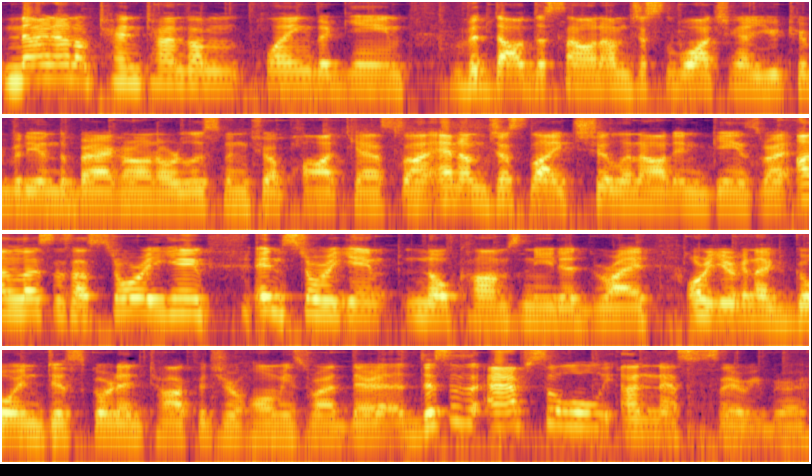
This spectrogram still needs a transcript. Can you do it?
Nine out of ten times I'm playing the game without the sound. I'm just watching a YouTube video in the background or listening to a podcast, uh, and I'm just like chilling out in games, right? Unless it's a story game. In story game, no comms needed, right? Or you're gonna go in Discord and talk with your homies right there. This is absolutely unnecessary, bro.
